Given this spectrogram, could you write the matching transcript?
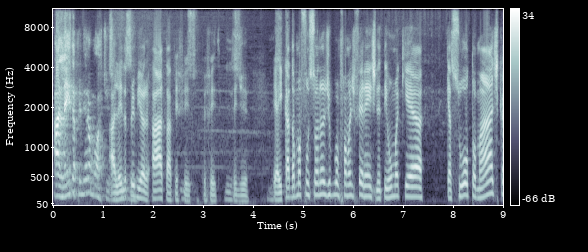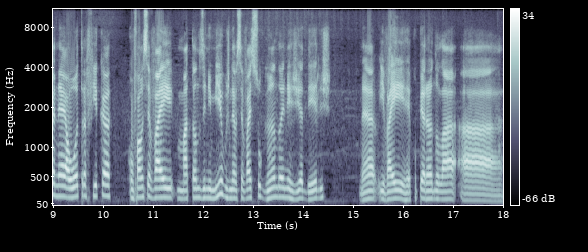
além da primeira morte. Além da primeira. Ah, tá, perfeito. Isso. Perfeito. Isso. Entendi. Isso. E aí cada uma funciona de uma forma diferente, né? Tem uma que é que é sua automática, né? A outra fica conforme você vai matando os inimigos, né? Você vai sugando a energia deles, né? E vai recuperando lá a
